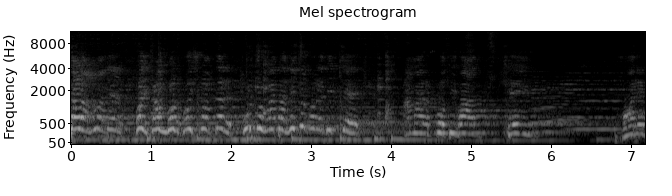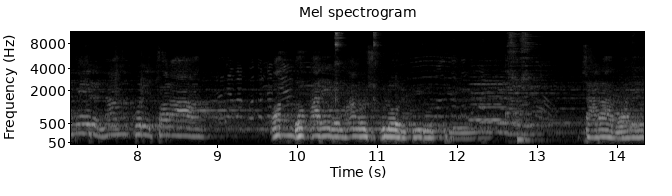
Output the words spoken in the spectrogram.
যারা আমাদের ওই ব্রাহ্মণ বৈষ্ণবদের উঁচু মাথা নিচু করে দিচ্ছে আমার প্রতিবাদ সেই ধর্মের নাম করে চলা অন্ধকারের মানুষগুলোর বিরুদ্ধে। যারা বলে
